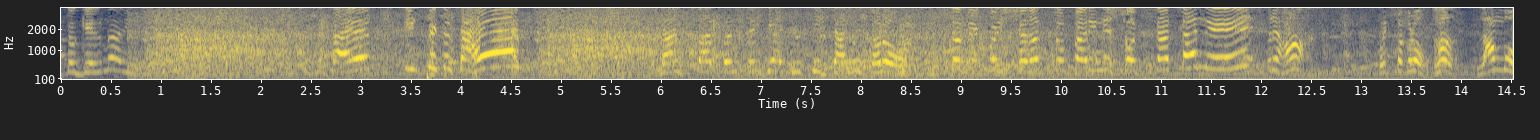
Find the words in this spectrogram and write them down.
આ તો ગેલમાં આવી સાહેબ ઇન્સ્પેક્ટર સાહેબ ડાન્સ બાર બંધ થઈ ગયા ડ્યુટી ચાલુ કરો તમે કોઈ શરત સોપારીને શોધતા હતા ને અરે હા કોઈ તગડો હા. લાંબો.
